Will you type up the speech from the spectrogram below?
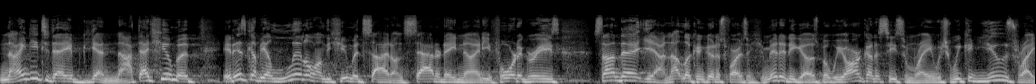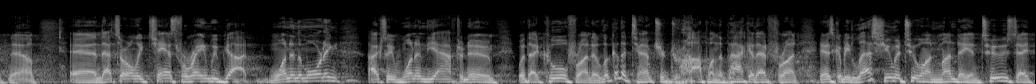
90 today. Again, not that humid. It is going to be a little on the humid side on Saturday, 94 degrees. Sunday, yeah, not looking good as far as the humidity goes, but we are going to see some rain, which we could use right now. And that's our only chance for rain we've got. One in the morning, actually one in the afternoon with that cool front. And look at the temperature drop on the back of that front. And it's going to be less humid too on Monday and Tuesday.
